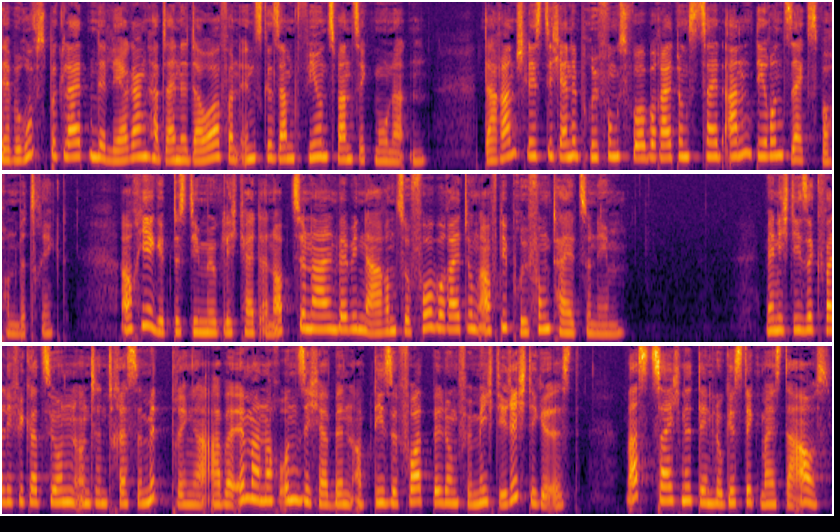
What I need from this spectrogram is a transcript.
Der berufsbegleitende Lehrgang hat eine Dauer von insgesamt 24 Monaten. Daran schließt sich eine Prüfungsvorbereitungszeit an, die rund sechs Wochen beträgt. Auch hier gibt es die Möglichkeit, an optionalen Webinaren zur Vorbereitung auf die Prüfung teilzunehmen. Wenn ich diese Qualifikationen und Interesse mitbringe, aber immer noch unsicher bin, ob diese Fortbildung für mich die richtige ist, was zeichnet den Logistikmeister aus?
